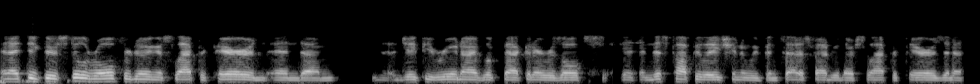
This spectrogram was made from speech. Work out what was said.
And I think there's still a role for doing a slap repair. And, and um, JP Rue and I have looked back at our results in, in, this population, and we've been satisfied with our slap repairs in a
